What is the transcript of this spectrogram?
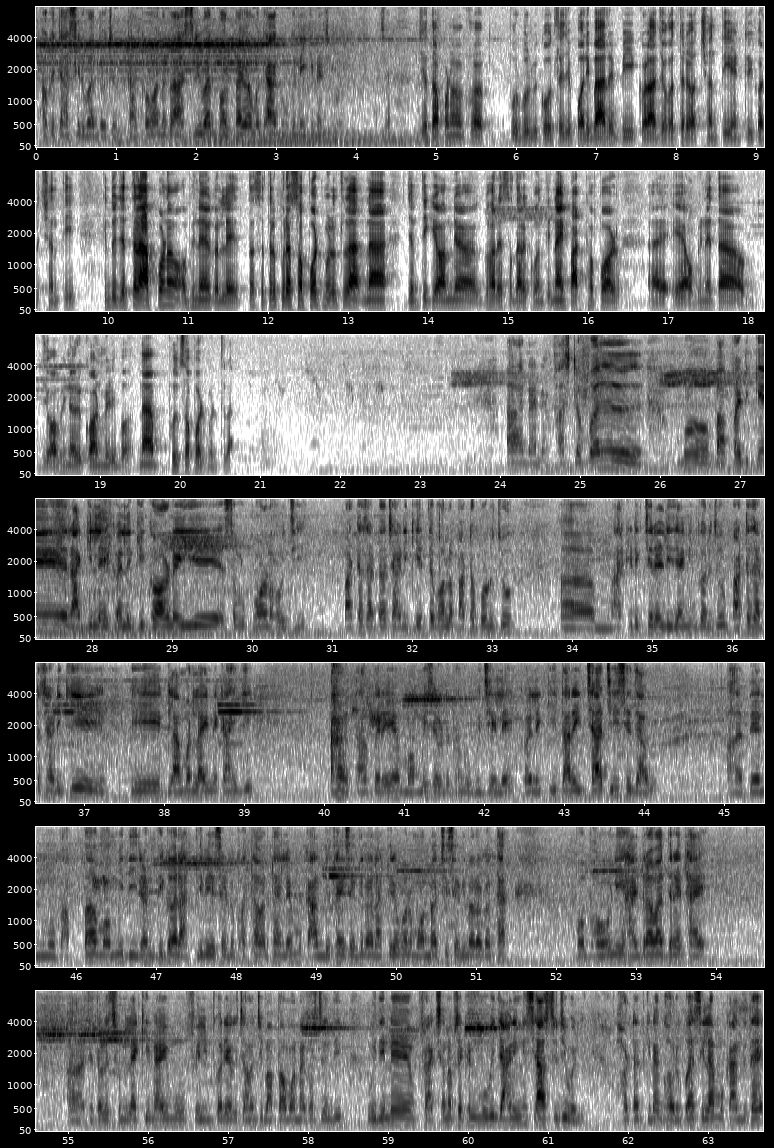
ଆଉ କେତେ ଆଶୀର୍ବାଦ ଦେଉଛନ୍ତି ତାଙ୍କମାନଙ୍କ ଆଶୀର୍ବାଦ ଭଲ ପାଇବା ମୋତେ ଆଗକୁ ନେଇକିନା ଯିବ ଆଚ୍ଛା ଯେହେତୁ ଆପଣଙ୍କ ପୂର୍ବରୁ ବି କହୁଥିଲେ ଯେ ପରିବାର ବି କଳା ଜଗତରେ ଅଛନ୍ତି ଏଣ୍ଟ୍ରି କରିଛନ୍ତି କିନ୍ତୁ ଯେତେବେଳେ ଆପଣ ଅଭିନୟ କଲେ ତ ସେତେବେଳେ ପୁରା ସପୋର୍ଟ ମିଳୁଥିଲା ନା ଯେମିତିକି ଅନ୍ୟ ଘରେ ସଦାବେଳେ କୁହନ୍ତି ନାଇଁ ପାଠ ପଢ଼ ଏ ଅଭିନେତା ଅଭିନୟରୁ କ'ଣ ମିଳିବ ନା ଫୁଲ୍ ସପୋର୍ଟ ମିଳୁଥିଲା ନା ନା ଫାର୍ଷ୍ଟ ଅଫ୍ ଅଲ୍ ମୋ ବାପା ଟିକେ ରାଗିଲେ କହିଲେ କି କ'ଣ ଇଏ ସବୁ କ'ଣ ହେଉଛି ପାଠଶାଠ ଛାଡ଼ିକି ଏତେ ଭଲ ପାଠ ପଢ଼ୁଛୁ ଆର୍କିଟେକ୍ଚରାଲ ଡିଜାଇନିଂ କରିଛୁ ପାଠଶାଠ ଛାଡ଼ିକି ଏ ଗ୍ଲାମର ଲାଇନ୍ରେ କାହିଁକି ତାପରେ ମମି ସେଠୁ ତାଙ୍କୁ ବୁଝେଇଲେ କହିଲେ କି ତାର ଇଚ୍ଛା ଅଛି ସେ ଯାଉ ଦେନ୍ ମୋ ବାପା ମମି ଦୁଇ ଜଣ ତିକ ରାତିରେ ସେଠୁ କଥାବାର୍ତ୍ତା ହେଲେ ମୁଁ କାନ୍ଦୁଥାଏ ସେଦିନ ରାତିରେ ମୋର ମନେ ଅଛି ସେଦିନର କଥା ମୋ ଭଉଣୀ ହାଇଦ୍ରାବାଦରେ ଥାଏ ଯେତେବେଳେ ଶୁଣିଲା କି ନାଇଁ ମୁଁ ଫିଲ୍ମ କରିବାକୁ ଚାହୁଁଛି ବାପା ମନା କରୁଛନ୍ତି within a fraction of second ମୁଁ ବି ଜାଣିନି ସେ ଆସୁଛି ବୋଲି ହଠାତ୍ କିନା ଘରକୁ ଆସିଲା ମୁଁ କାନ୍ଦୁଥାଏ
